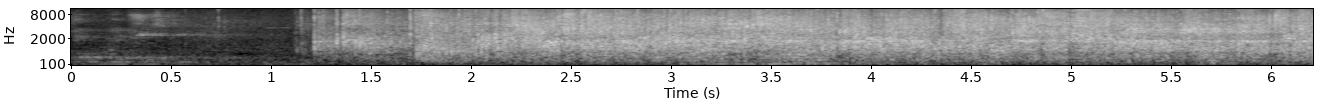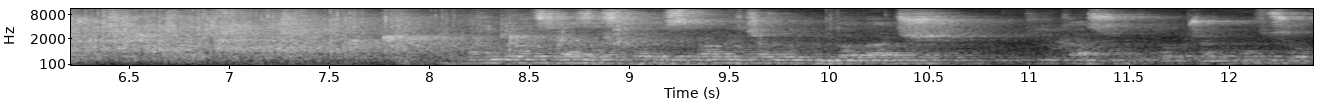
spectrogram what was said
Dziękuję wszystkim. Moi drodzy, ja ze swojej strony chciałbym dodać kilka słów do przedmówców.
